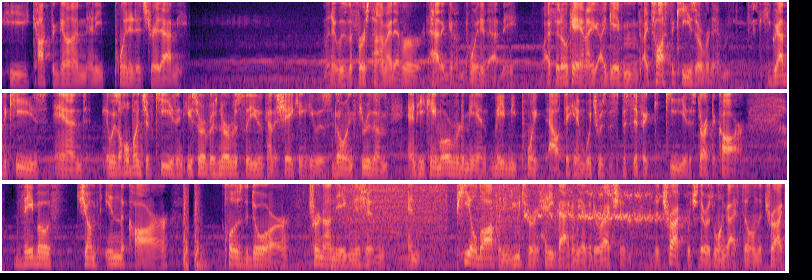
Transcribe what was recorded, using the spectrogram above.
He cocked the gun and he pointed it straight at me. And it was the first time I'd ever had a gun pointed at me. I said, okay, and I, I, gave him, I tossed the keys over to him. He grabbed the keys, and it was a whole bunch of keys, and he sort of was nervously kind of shaking. He was going through them, and he came over to me and made me point out to him which was the specific key to start the car. They both jumped in the car, closed the door, turned on the ignition, and peeled off in a U turn, heading back in the other direction. The truck, which there was one guy still in the truck,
